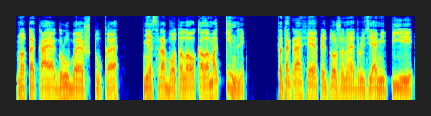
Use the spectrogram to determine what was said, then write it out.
но такая грубая штука не сработала около МакКинли. Фотография, предложенная друзьями Пири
